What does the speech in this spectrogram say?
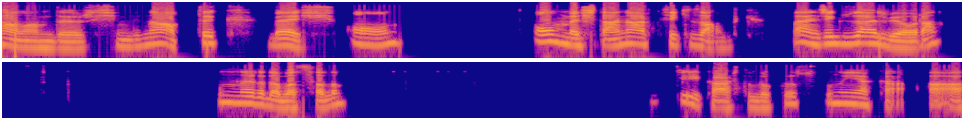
Tamamdır. Şimdi ne yaptık? 5, 10, 15 tane artı 8 aldık. Bence güzel bir oran. Bunları da basalım. İlk artı 9. Bunu yaka. Aa,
